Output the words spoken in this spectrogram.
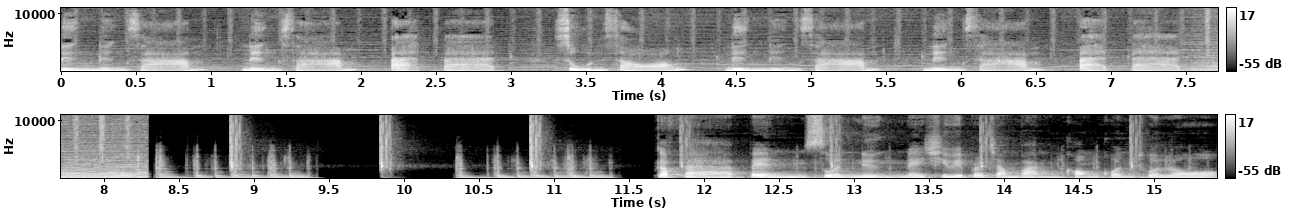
113 1388 02 113 1388 กาแฟเป็นส่วนหนึ่งในชีวิตประจำวันของคนทั่วโลก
